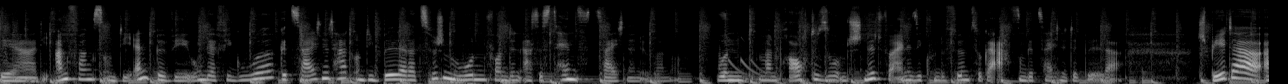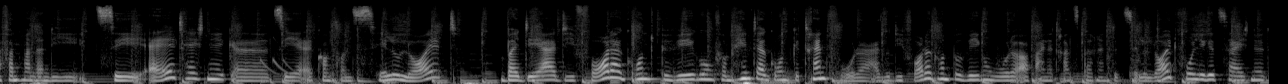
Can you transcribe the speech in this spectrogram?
der die Anfangs- und die Endbewegung der Figur gezeichnet hat und die Bilder dazwischen wurden von den Assistenzzeichnern übernommen. Und man brauchte so im Schnitt für eine Sekunde Film ca. 18 gezeichnete Bilder. Später erfand man dann die CL-Technik. Äh, CL kommt von Celluloid bei der die Vordergrundbewegung vom Hintergrund getrennt wurde. Also die Vordergrundbewegung wurde auf eine transparente Zelluloidfolie gezeichnet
